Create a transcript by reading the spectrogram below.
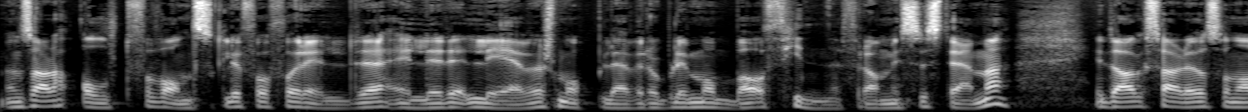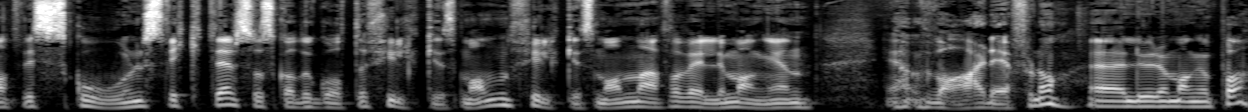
Men så er det altfor vanskelig for foreldre eller elever som opplever å bli mobba, å finne fram i systemet. I dag så er det jo sånn at hvis skolen svikter, så skal du gå til Fylkesmannen. Fylkesmannen er for veldig mange en ja, Hva er det for noe, eh, lurer mange på.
